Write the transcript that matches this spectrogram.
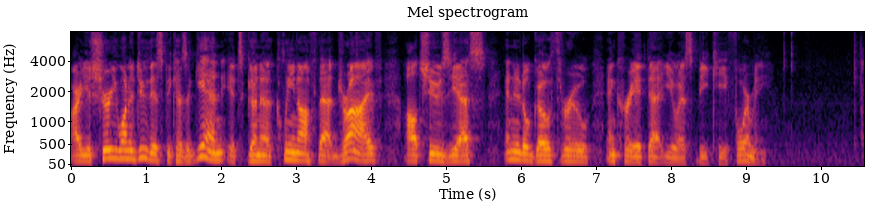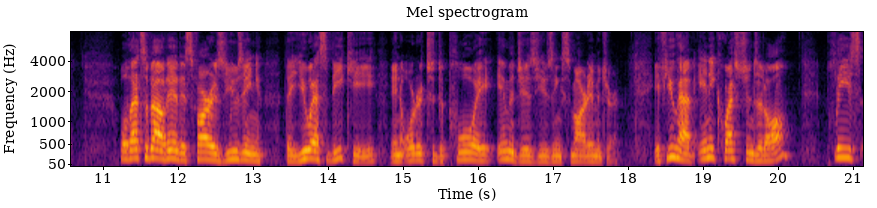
are you sure you want to do this? Because again, it's gonna clean off that drive. I'll choose yes, and it'll go through and create that USB key for me. Well, that's about it as far as using the USB key in order to deploy images using Smart Imager. If you have any questions at all, please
